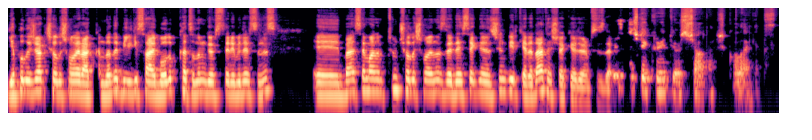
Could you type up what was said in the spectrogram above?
yapılacak çalışmalar hakkında da bilgi sahibi olup katılım gösterebilirsiniz. Eee, ben Sema Hanım tüm çalışmalarınız ve destekleriniz için bir kere daha teşekkür ediyorum sizlere. Biz teşekkür ediyoruz Çağdaş. Kolay gelsin.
